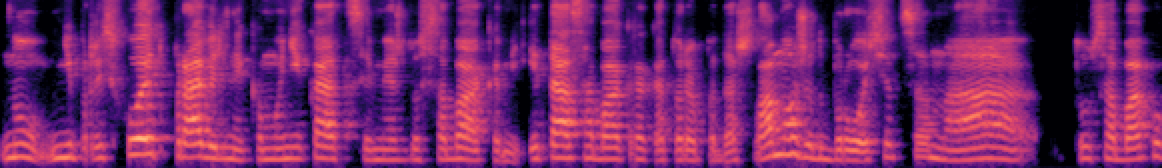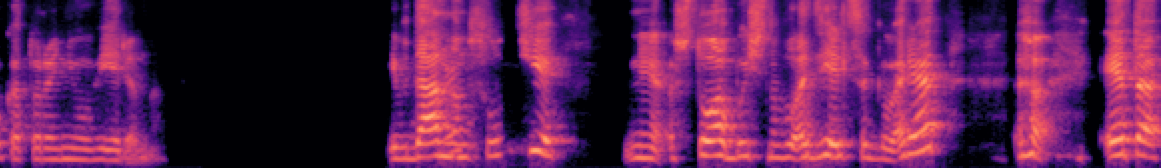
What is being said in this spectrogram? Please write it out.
ну, не происходит правильной коммуникации между собаками. И та собака, которая подошла, может броситься на ту собаку, которая не уверена. И в данном случае, что обычно владельцы говорят, это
